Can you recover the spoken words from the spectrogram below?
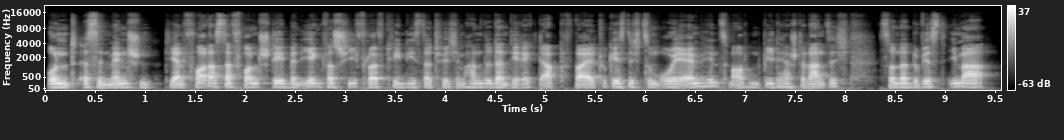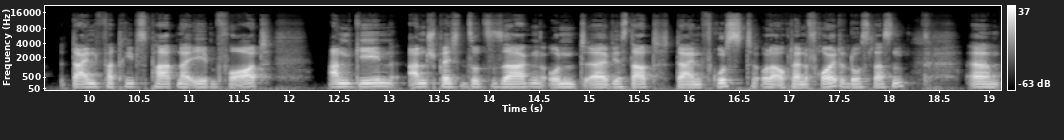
und es sind Menschen, die an vorderster Front stehen. Wenn irgendwas schief läuft, kriegen die es natürlich im Handel dann direkt ab, weil du gehst nicht zum OEM hin, zum Automobilhersteller an sich, sondern du wirst immer deinen Vertriebspartner eben vor Ort angehen, ansprechen sozusagen und äh, wirst dort deinen Frust oder auch deine Freude loslassen. Ähm,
